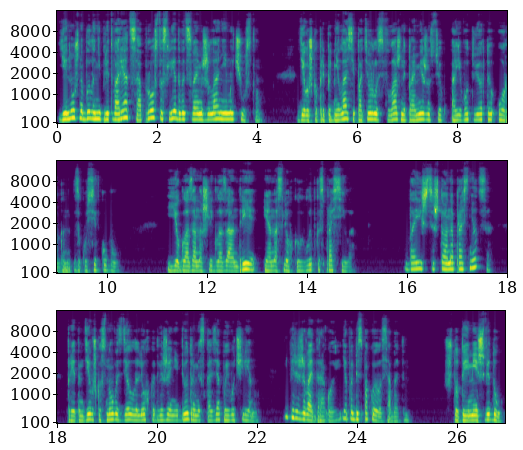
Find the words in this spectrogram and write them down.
Ей нужно было не притворяться, а просто следовать своим желаниям и чувствам. Девушка приподнялась и потерлась влажной промежностью о его твердый орган, закусив губу. Ее глаза нашли глаза Андрея, и она с легкой улыбкой спросила. «Боишься, что она проснется?» При этом девушка снова сделала легкое движение бедрами, скользя по его члену. «Не переживай, дорогой, я побеспокоилась об этом». «Что ты имеешь в виду?»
